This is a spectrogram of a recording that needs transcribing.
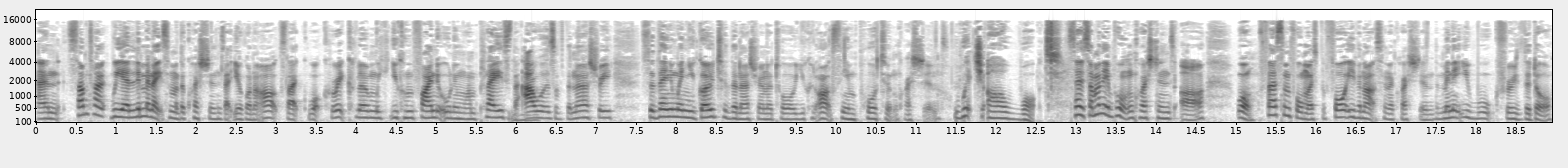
And sometimes we eliminate some of the questions that you're going to ask, like what curriculum. We, you can find it all in one place, the mm. hours of the nursery. So then when you go to the nursery on a tour, you can ask the important questions. Which are what? So some of the important questions are well, first and foremost, before even asking a question, the minute you walk through the door,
